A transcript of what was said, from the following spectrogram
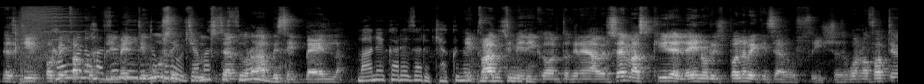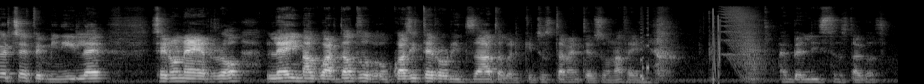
del tipo che fa complimenti, uh sei cute, sei adorabile, sei bella. Infatti mi ricordo che nella versione maschile lei non risponde perché si arrossisce, quando ho fatto la versione femminile, se non erro, lei mi ha guardato quasi terrorizzata perché giustamente sono una femmina. È bellissima sta cosa.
